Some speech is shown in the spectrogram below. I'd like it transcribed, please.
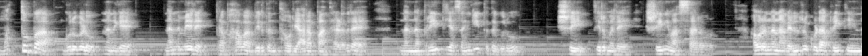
ಮತ್ತೊಬ್ಬ ಗುರುಗಳು ನನಗೆ ನನ್ನ ಮೇಲೆ ಪ್ರಭಾವ ಬೀರಿದಂಥವ್ರು ಯಾರಪ್ಪ ಅಂತ ಹೇಳಿದ್ರೆ, ನನ್ನ ಪ್ರೀತಿಯ ಸಂಗೀತದ ಗುರು ಶ್ರೀ ತಿರುಮಲೆ ಶ್ರೀನಿವಾಸ್ ಸರ್ ಅವರು. ಅವರನ್ನು ನಾವೆಲ್ಲರೂ ಕೂಡ ಪ್ರೀತಿಯಿಂದ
